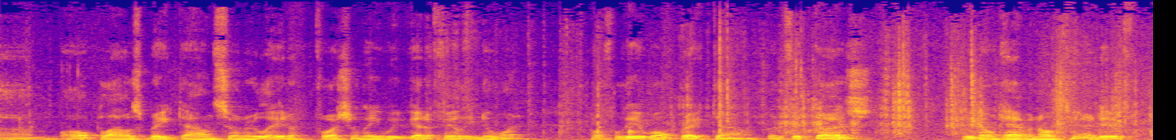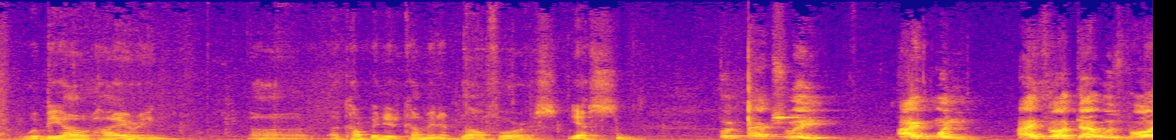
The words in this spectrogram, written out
Um, All plows break down sooner or later. Fortunately, we've got a fairly new one. Hopefully, it won't break down, but if it does, we don't have an alternative. We'll be out hiring uh, a company to come in and plow for us. Yes? But actually, I, when, I thought that was part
